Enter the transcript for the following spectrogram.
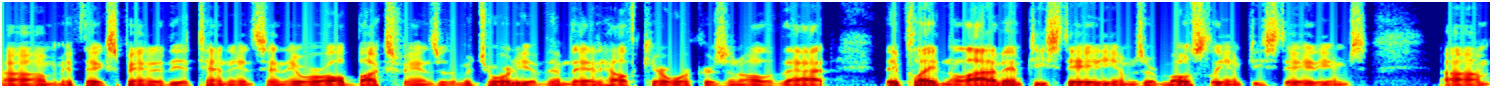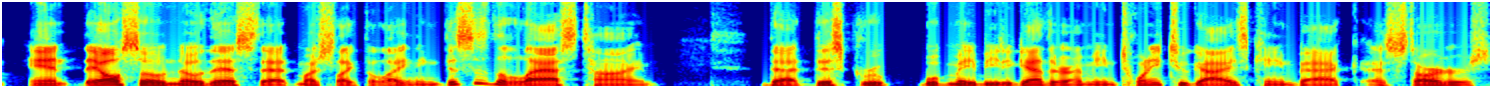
um, if they expanded the attendance and they were all Bucs fans or the majority of them. They had healthcare workers and all of that. They played in a lot of empty stadiums or mostly empty stadiums. Um, and they also know this that much like the Lightning, this is the last time that this group may be together. I mean, 22 guys came back as starters.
